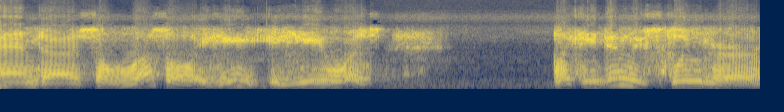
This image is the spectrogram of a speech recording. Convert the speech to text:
And uh, so Russell, he he was like he didn't exclude her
